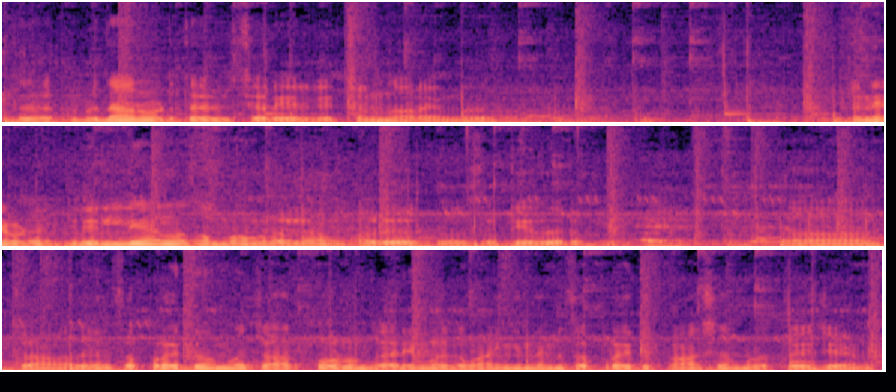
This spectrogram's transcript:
ഇത് ഇവിടുത്തെ ഒരു ചെറിയൊരു കിച്ചൺ എന്ന് പറയുന്നത്. പിന്നെ ഇവിടെ ഗ്രില്ല് ചെയ്യാനുള്ള സംഭവങ്ങളെല്ലാം അവർ സെറ്റ് ചെയ്ത് തരും. അതിന് സെപ്പറേറ്റ് നമ്മൾ ചാർക്കോളും കാര്യങ്ങളൊക്കെ വാങ്ങുന്നതിന് സെപ്പറേറ്റ് കാശ് നമ്മൾ പേ ചെയ്യണം.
